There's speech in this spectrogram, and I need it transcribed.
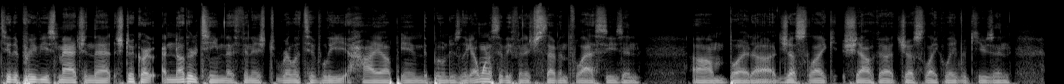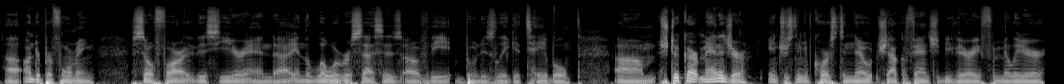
to the previous match in that Stuttgart, another team that finished relatively high up in the Bundesliga. I want to say they finished seventh last season. Um, but uh, just like Schalke, just like Leverkusen, uh, underperforming so far this year and uh, in the lower recesses of the Bundesliga table. Um, Stuttgart manager, interesting, of course, to note, Schalke fans should be very familiar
